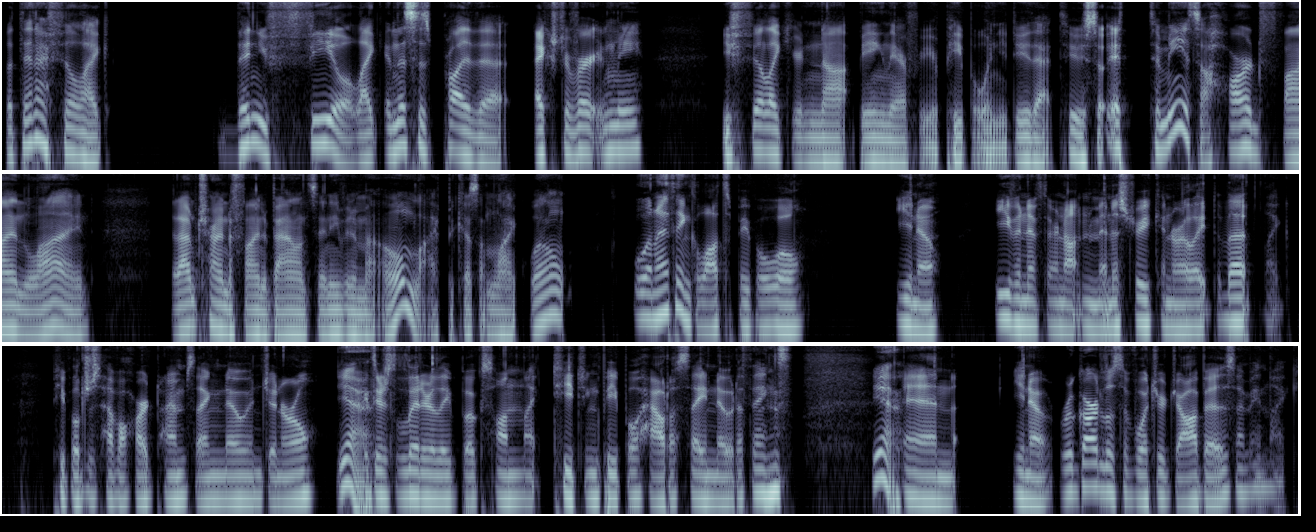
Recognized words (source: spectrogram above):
But then I feel like then you feel like and this is probably the extrovert in me you feel like you're not being there for your people when you do that too. So it to me it's a hard fine line that I'm trying to find a balance in even in my own life because I'm like, well, Well, and I think lots of people will, you know, even if they're not in ministry, can relate to that. Like people just have a hard time saying no in general. yeah, Like there's literally books on like teaching people how to say no to things. yeah, And, you know, regardless of what your job is, I mean, like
